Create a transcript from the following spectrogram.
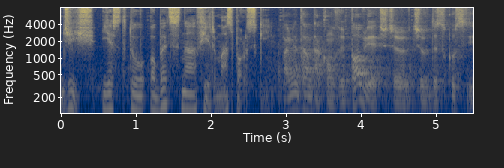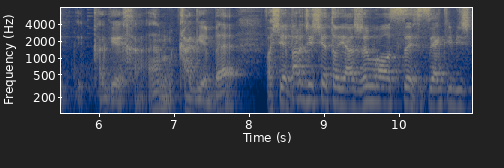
Dziś jest tu obecna firma z Polski. Pamiętam taką wypowiedź, czy, czy w dyskusji KGHM, KGB. Właściwie bardziej się to jarzyło z, z jakimiś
